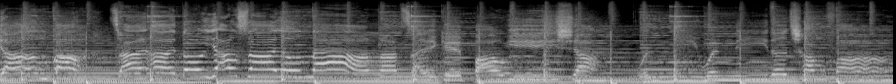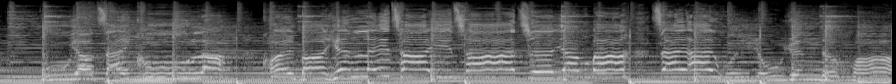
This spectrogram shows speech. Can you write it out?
样吧，再爱都要撒再给抱一下，吻一吻你的长发。不要再哭啦，快把眼泪擦一擦。这样吧，再爱我有缘的话。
